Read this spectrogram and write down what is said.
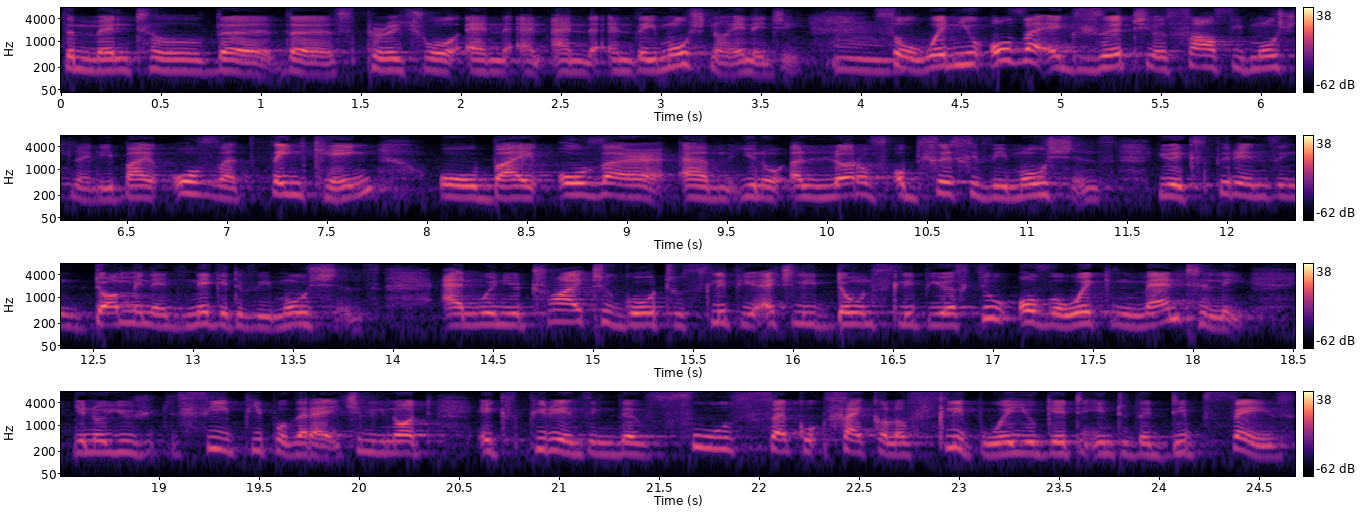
the mental, the, the spiritual, and, and, and, and the emotional energy. Mm. So when you overexert yourself emotionally by overthinking or by over, um, you know, a lot of obsessive emotions, you're experiencing dominant negative emotions. And when you try to go to sleep, you actually don't sleep. You're still overworking mentally. You know, you see people that are actually not experiencing the full cycle, cycle of sleep where you get into the deep phase.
